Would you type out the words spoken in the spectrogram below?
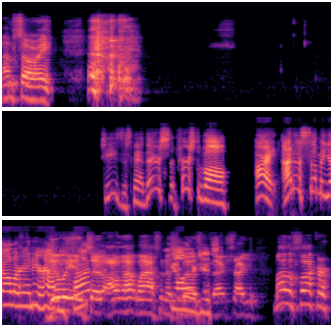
I'm sorry. Jesus, man. There's first of all, all right. I know some of y'all are in here having Julian, fun. so all that laughing is Y'all are most just-. Motherfucker,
